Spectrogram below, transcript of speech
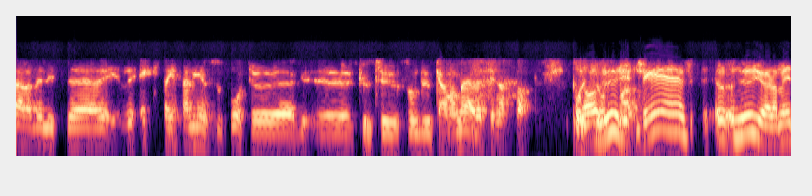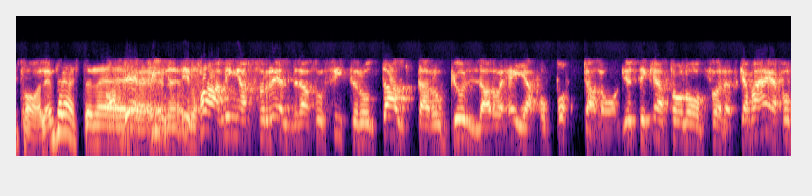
lära dig lite eh, äkta italiensk supporterkultur som du kan ha med dig till nästa Ja, hur, det hur gör de i Italien förresten? Ja, det Eh, finns det fan inga föräldrar som sitter och daltar och gullar och hejar på bortalaget. Det kan jag tala om för dig. Ska man heja på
